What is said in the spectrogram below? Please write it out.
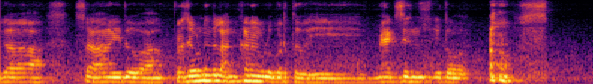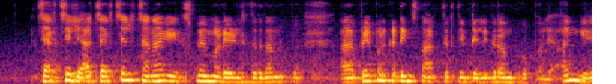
ಈಗ ಸ, ಇದು ಪ್ರಜಾವಾಣಿಯಲ್ಲಿ ಅಂಕಣಗಳು ಬರ್ತವೆ, ಈ ಮ್ಯಾಗ್ಝಿನ್ ಇದು ಚರ್ಚೆಲಿ ಆ ಚರ್ಚೆಲಿ ಚೆನ್ನಾಗಿ ಎಕ್ಸ್ಪ್ಲೈನ್ ಮಾಡಿ ಹೇಳ್ತಿರ್ತಾರೆ ನಾನು ಪೇಪರ್ ಕಟಿಂಗ್ಸ್ ಹಾಕ್ತಿರ್ತೀನಿ ಟೆಲಿಗ್ರಾಮ್ ಗ್ರೂಪಲ್ಲಿ ಹಂಗೆ,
